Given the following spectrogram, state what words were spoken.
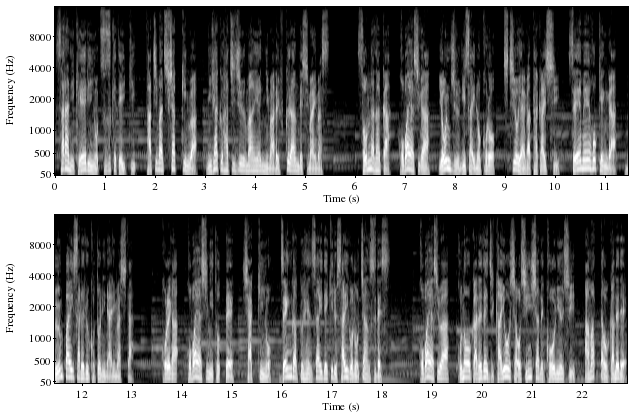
さらに競輪を続けていき、たちまち借金は280万円にまで膨らんでしまいます。そんな中、小林が42歳の頃、父親が他界し、生命保険が分配されることになりました。これが小林にとって借金を全額返済できる最後のチャンスです。小林はこのお金で自家用車を新車で購入し、余ったお金で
